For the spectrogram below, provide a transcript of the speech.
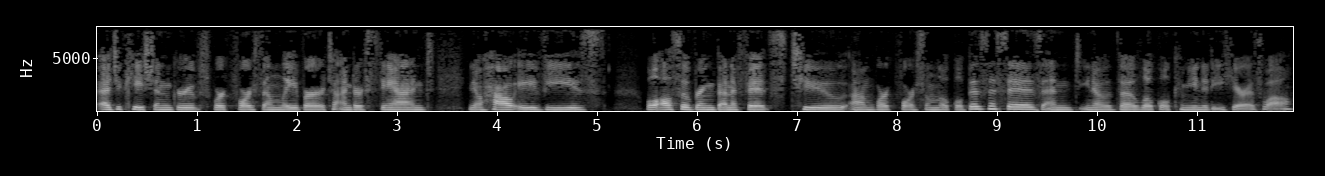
education groups, workforce and labor to understand, you know, how AVs will also bring benefits to um, workforce and local businesses and, you know, the local community here as well.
